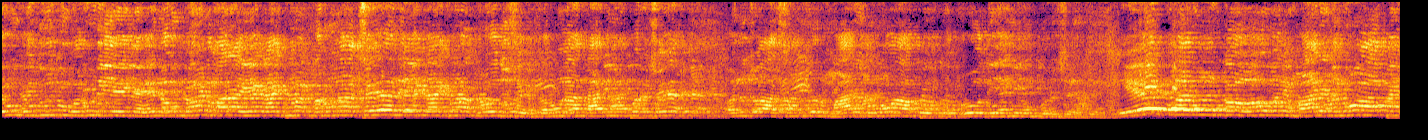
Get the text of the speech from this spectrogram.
એવું કીધું તું વરુડીએ કે, હે નવગણ મારા એક આંખમાં કરુણા છે અને એક આંખમાં ક્રોધ છે. કરુણા તારી ઉપર છે અને જો આ શંકર માર્ગ ન આપે તો ક્રોધ એની ઉપર છે. એક વાર હું કહું અને માર્ગ ન આપે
